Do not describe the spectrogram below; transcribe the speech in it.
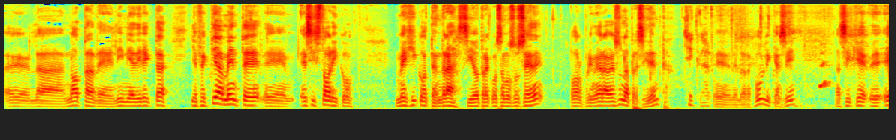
eh, la nota de línea directa y efectivamente eh, es histórico. México tendrá, si otra cosa no sucede, por primera vez una presidenta Sí, claro. eh, de la República, ¿sí? Así que eh, es,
